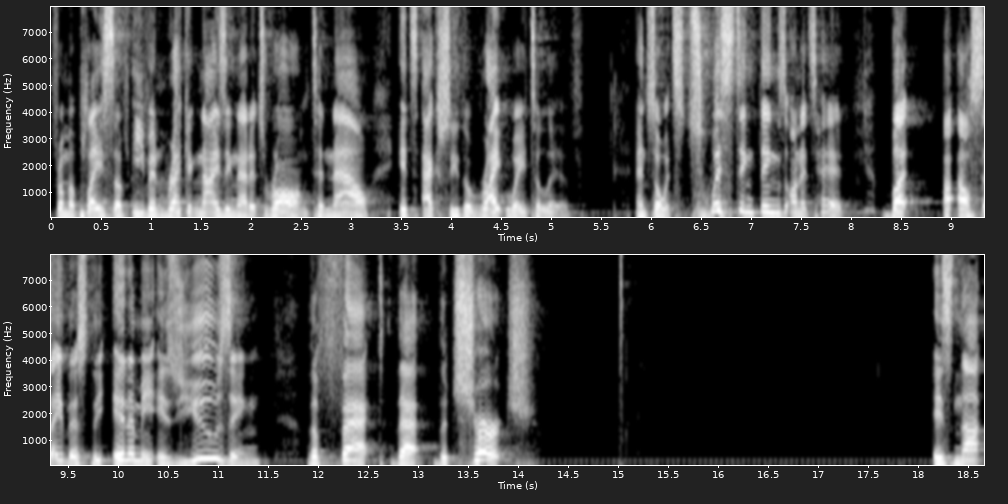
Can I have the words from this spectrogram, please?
from a place of even recognizing that it's wrong to now it's actually the right way to live. And so it's twisting things on its head. But I'll say this the enemy is using the fact that the church is not,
